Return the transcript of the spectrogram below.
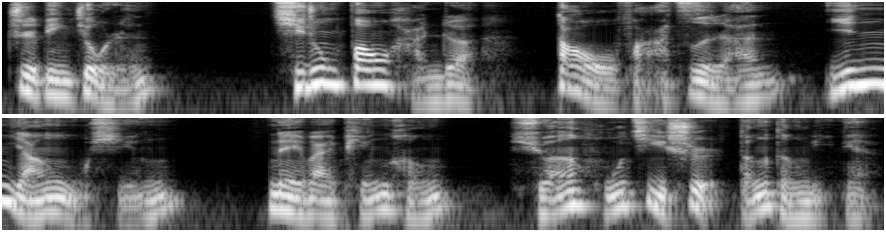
治病救人，其中包含着道法自然、阴阳五行、内外平衡、悬壶济世等等理念，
